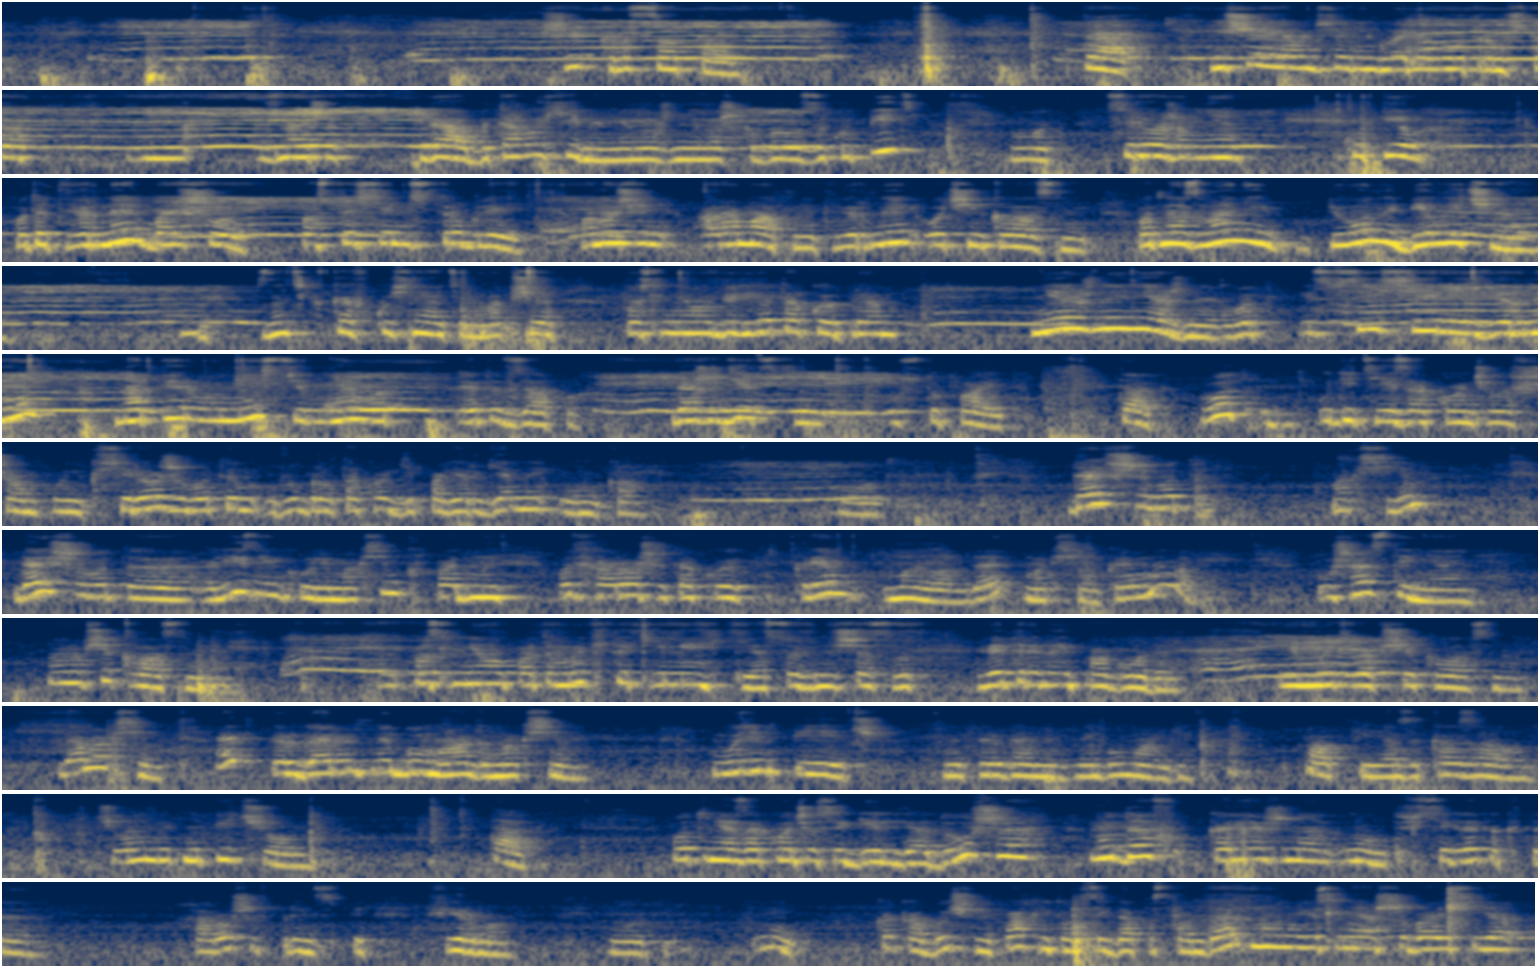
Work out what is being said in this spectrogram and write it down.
Вообще красота. Так, еще я вам сегодня говорила утром, что, значит, да, бытовую химию мне нужно немножко было закупить. Вот. Сережа мне купил вот этот вернель большой по 170 рублей. Он очень ароматный, этот вернель очень классный. Вот название пионы белый чай. Знаете, какая вкуснятина. Вообще, после него белье такое прям нежное-нежное. Вот из всей серии вернель на первом месте у меня вот этот запах. Даже детский уступает. Так, вот у детей закончилась шампунь. Сережа вот им выбрал такой гипоаллергенный умка. Вот. Дальше вот Максим. Дальше вот э, Лизоньку или Максимку подмыть. Вот хороший такой крем мыло, да, Максим? Крем мыло? Ушастый нянь. Ну, вообще классный. После него потом руки такие мягкие, особенно сейчас вот ветреная погода. И мыть вообще классно. Да, Максим? А это пергаментная бумага, Максим. Будем печь на пергаментной бумаге. Папке я заказала. Чего-нибудь напечем. Так, вот у меня закончился гель для душа. Ну, да, конечно, ну, всегда как-то хорошая, в принципе, фирма. Вот. Ну, как обычно, пахнет он всегда по стандартному, если не ошибаюсь, я...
